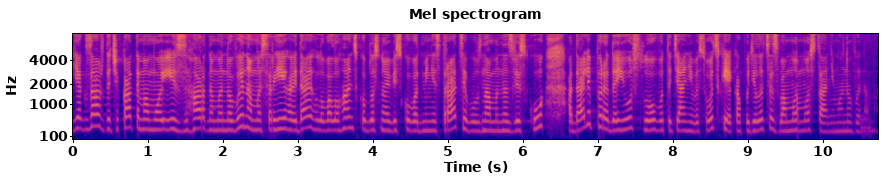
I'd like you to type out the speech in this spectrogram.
Як завжди, чекатимемо із гарними новинами. Сергій Гайдай, голова Луганської обласної військової адміністрації, був з нами на зв'язку. А далі передаю слово Тетяні Висоцькій, яка поділиться з вами останніми новинами.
